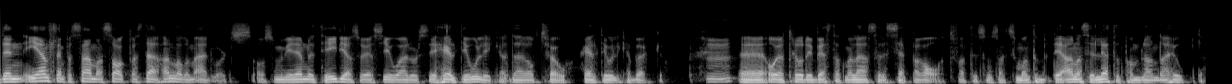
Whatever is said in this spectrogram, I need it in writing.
den är egentligen på samma sak fast där handlar det om AdWords. Och som vi nämnde tidigare så är SEO och AdWords är helt olika, därav två helt olika böcker. Mm. Eh, och jag tror det är bäst att man lär sig det separat för att det som sagt, så man inte, det, annars är det lätt att man blandar ihop det.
